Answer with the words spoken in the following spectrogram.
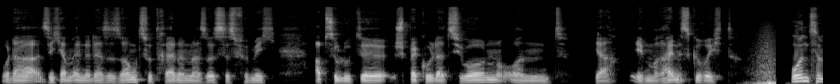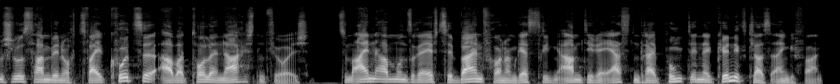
oder sich am Ende der Saison zu trennen. Also es ist für mich absolute Spekulation und ja, eben reines Gerücht. Und zum Schluss haben wir noch zwei kurze, aber tolle Nachrichten für euch. Zum einen haben unsere FC Bayern-Frauen am gestrigen Abend ihre ersten drei Punkte in der Königsklasse eingefahren.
